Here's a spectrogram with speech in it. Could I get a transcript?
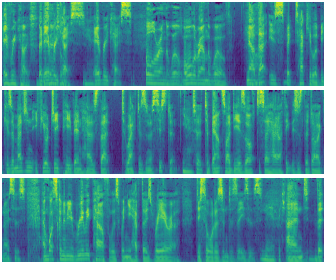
Every case, but every case, Yeah. every case, all around the world. all around the world. Now Wow. that is spectacular because imagine if your GP then has that to act as an assistant Yeah. to, to bounce ideas off to say, hey, I think this is the diagnosis. And what's going to be really powerful is when you have those rarer disorders and diseases. Yeah, but you- and mm. that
